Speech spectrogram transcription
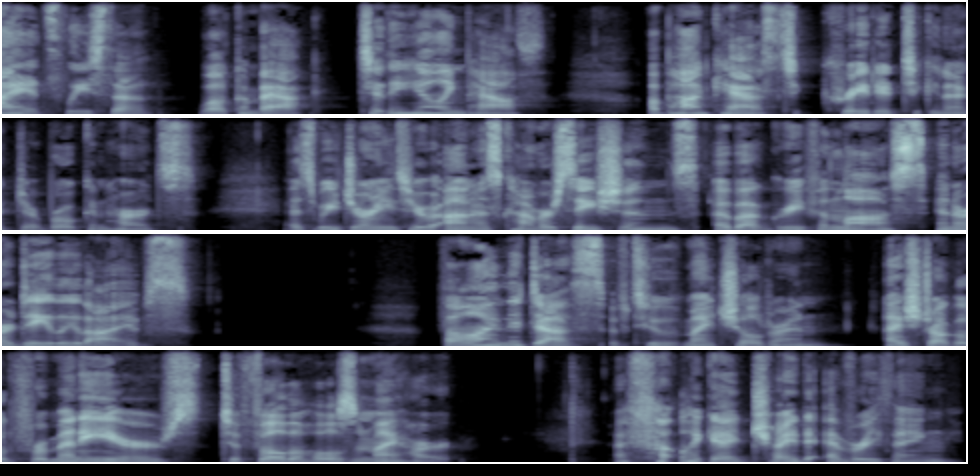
Hi, it's Lisa. Welcome back to The Healing Path, a podcast created to connect our broken hearts as we journey through honest conversations about grief and loss in our daily lives. Following the deaths of two of my children, I struggled for many years to fill the holes in my heart. I felt like I'd tried everything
